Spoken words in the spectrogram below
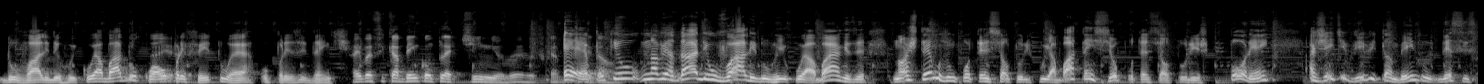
do Vale de Rui Cuiabá, do qual o prefeito é o presidente. Aí vai ficar bem completinho, né? é, legal. porque na verdade o Vale do Rio Cuiabá, quer dizer, nós temos um potencial turístico, Cuiabá tem seu potencial turístico, porém a gente vive também desses,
